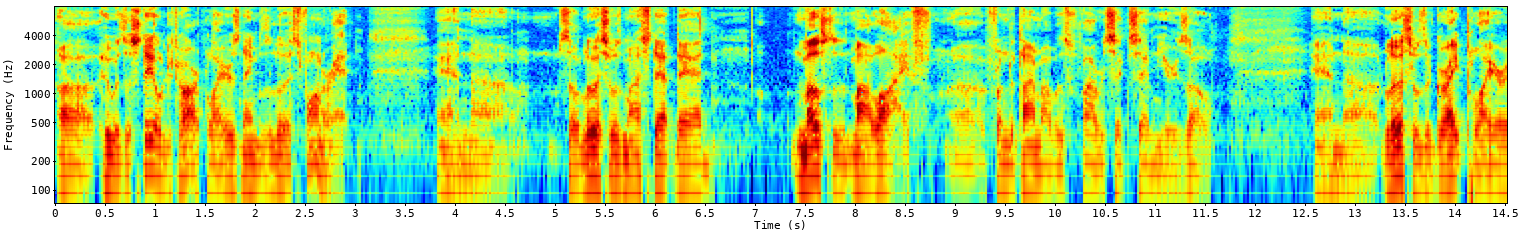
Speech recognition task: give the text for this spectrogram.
uh, who was a steel guitar player. His name was Louis Fonarat, and uh, so Louis was my stepdad most of my life, uh, from the time I was five or six, seven years old. And uh, Lewis was a great player.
